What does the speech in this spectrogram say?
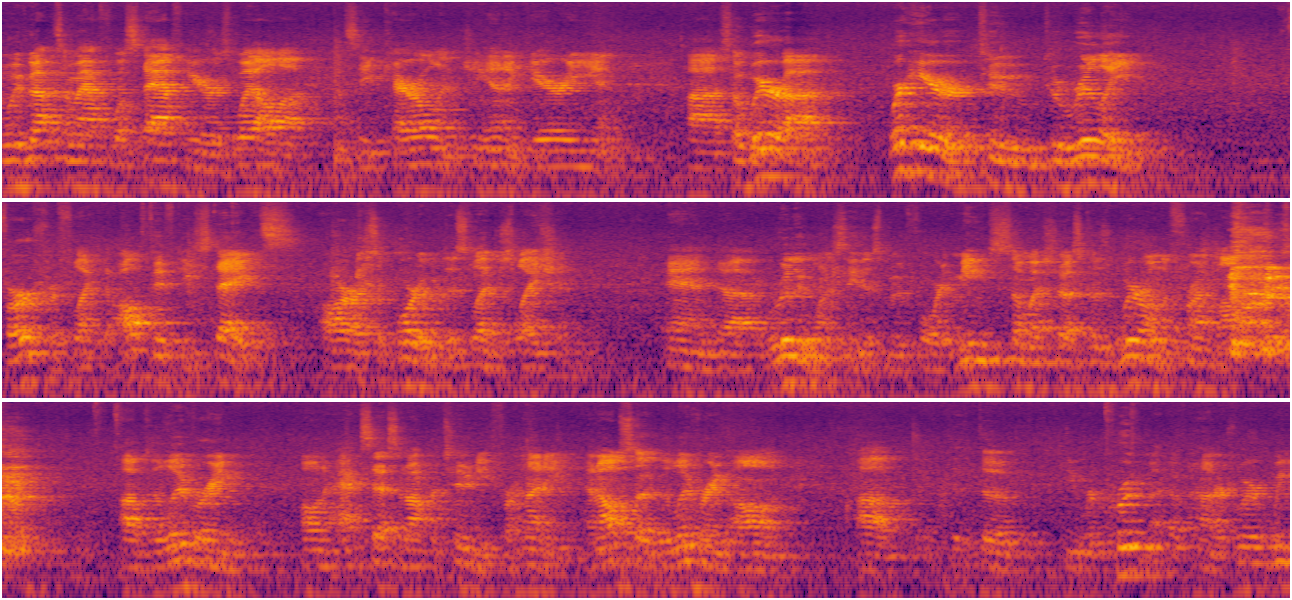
And we've got some AFWA staff here as well. Uh, I see Carol and Jen and Gary. And uh, so we're, uh, we're here to, to really first reflect that all 50 states are supportive of this legislation and uh, really want to see this move forward. It means so much to us because we're on the front line of delivering on access and opportunity for hunting and also delivering on um, the, the, the recruitment of hunters. We're, we,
